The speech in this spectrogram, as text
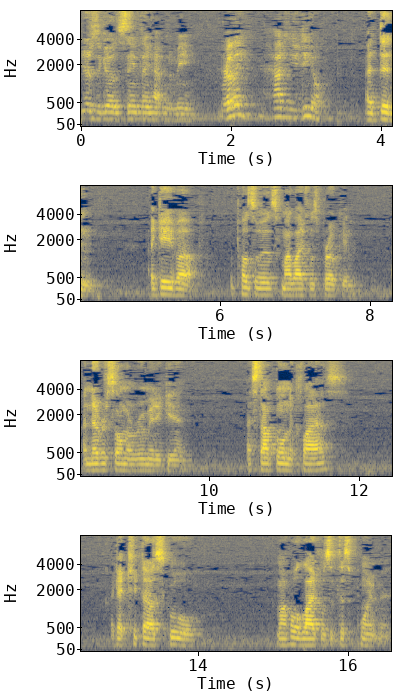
Years ago, the same thing happened to me. Really? How did you deal? I didn't. I gave up. The puzzle is, my life was broken. I never saw my roommate again. I stopped going to class. I got kicked out of school. My whole life was a disappointment.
